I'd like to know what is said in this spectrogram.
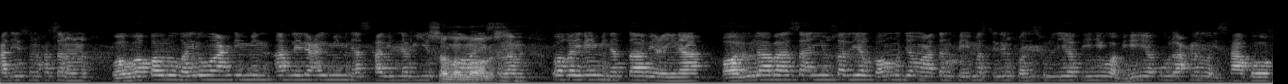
حديث حسن وهو قول غير واحد من أهل العلم من أصحاب النبي صلى الله عليه وسلم. وغيرهم من التابعين. قالوا لا بأس أن يصلي القوم جماعة في مسجد قد صلي فيه وبه يقول أحمد وإسحاق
